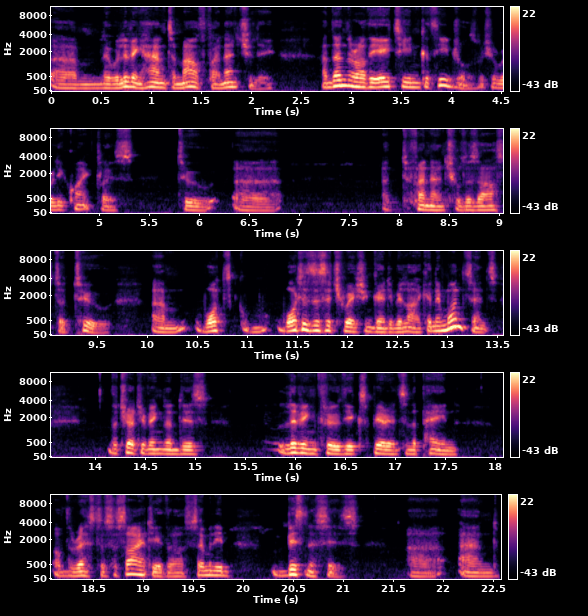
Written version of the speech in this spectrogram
um, they were living hand to mouth financially. And then there are the 18 cathedrals, which are really quite close to, uh, to financial disaster too. Um, what's what is the situation going to be like? And in one sense, the Church of England is living through the experience and the pain of the rest of society. There are so many businesses uh, and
